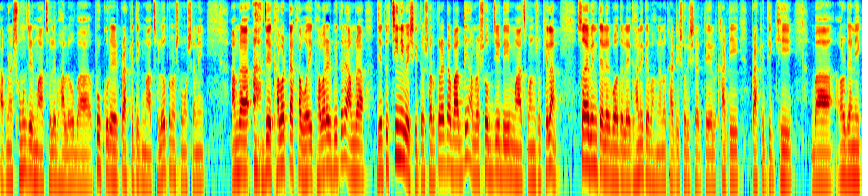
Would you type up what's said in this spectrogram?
আপনার সমুদ্রের মাছ হলে ভালো বা পুকুরের প্রাকৃতিক মাছ হলেও কোনো সমস্যা নেই। আমরা যে খাবারটা খাব, এই খাবারের ভিতরে আমরা যেহেতু চিনি বেশি, তো শর্করাটা বাদ দিয়ে আমরা সবজি, ডিম, মাছ, মাংস খেলাম। সয়াবিন তেলের বদলে ঘানিতে ভাঙানো খাঁটি সরিষার তেল, খাঁটি প্রাকৃতিক ঘি বা organic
